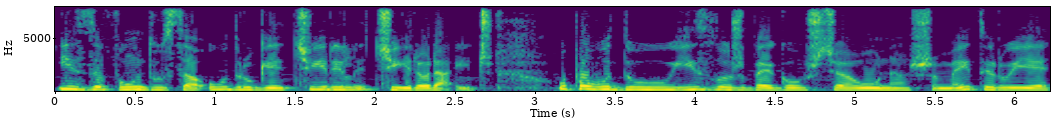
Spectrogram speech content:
iz fundusa udruge Čiril Čiro Rajić. U povodu izložbe gošća u našem meteru je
